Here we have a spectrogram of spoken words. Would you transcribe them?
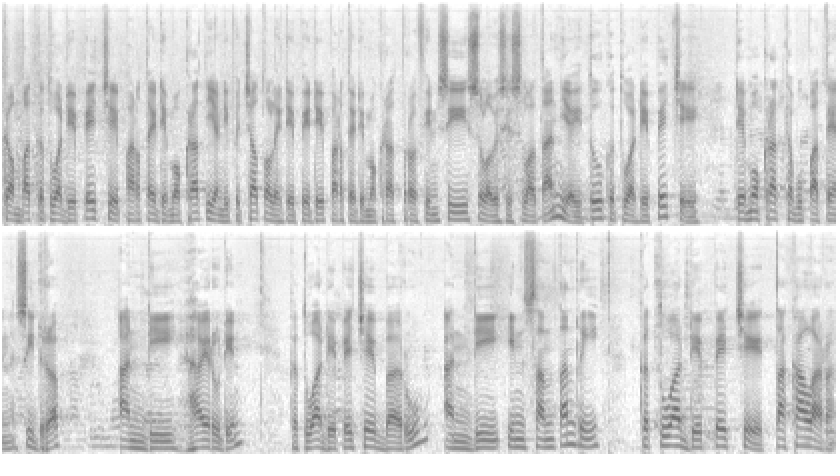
Keempat ketua DPC Partai Demokrat yang dipecat oleh DPD Partai Demokrat Provinsi Sulawesi Selatan yaitu Ketua DPC Demokrat Kabupaten Sidrap, Andi Hairudin, Ketua DPC baru Andi Insantanri, Ketua DPC Takalar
